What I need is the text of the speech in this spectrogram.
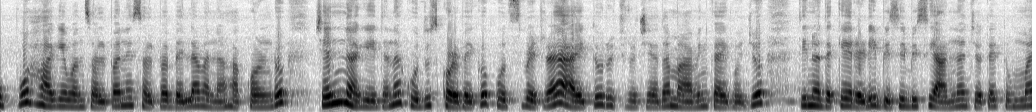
ಉಪ್ಪು, ಹಾಗೆ ಒಂದು ಸ್ವಲ್ಪನೇ ಸ್ವಲ್ಪ ಬೆಲ್ಲವನ್ನು ಹಾಕ್ಕೊಂಡು ಚೆನ್ನಾಗಿ ಇದನ್ನು ಕುದಿಸ್ಕೊಳ್ಬೇಕು. ಕುದಿಸ್ಬಿಟ್ರೆ ಆಯಿತು, ರುಚಿ ರುಚಿಯಾದ ಮಾವಿನಕಾಯಿ ಗೊಜ್ಜು. ತಿನ್ನೋದಕ್ಕೆ ರೆಡಿ ಬಿಸಿ ಬಿಸಿ ಅನ್ನದ ಜೊತೆ ತುಂಬಾ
